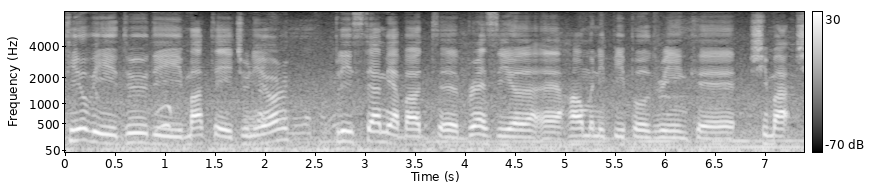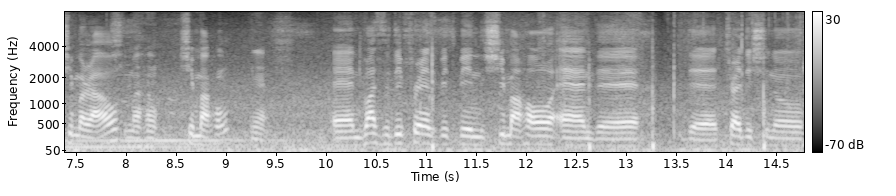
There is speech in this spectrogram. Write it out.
till we do the mate junior, please tell me about uh, Brazil. Uh, how many people drink uh, shima, chimarrão, Chimarrão. chimarrão, Yeah. and what's the difference between chimarrão and uh, the traditional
